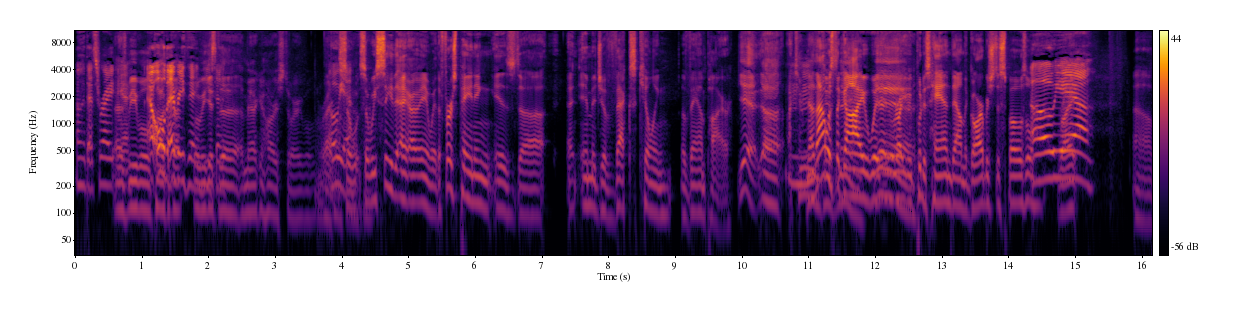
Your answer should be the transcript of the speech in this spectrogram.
oh, that's right. As yeah. we will Uh, talk old about everything. when we get said. to American Horror Story. We'll, Right. Oh, So yeah. so we see that uh, anyway. The first painting is uh, an image of Vex killing a vampire. Yeah. Uh, I can't Now that was the name. guy with Yeah, yeah, right, yeah. who put his hand down the garbage disposal. Oh right? Yeah.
